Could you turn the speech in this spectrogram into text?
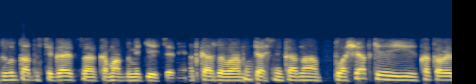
результат достигается командными действиями. От каждого участника на площадке, и которые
